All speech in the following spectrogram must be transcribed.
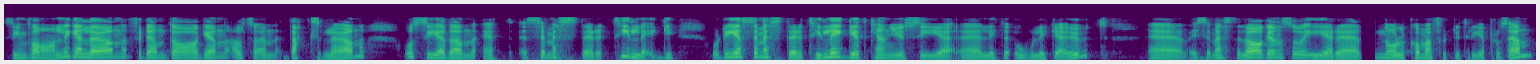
sin vanliga lön för den dagen, alltså en dagslön och sedan ett semestertillägg. Och det semestertillägget kan ju se eh, lite olika ut. Eh, I semesterlagen så är det 0,43 procent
